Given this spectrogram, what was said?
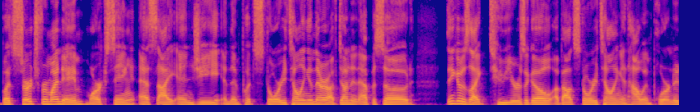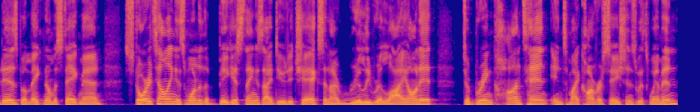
But search for my name, Mark Sing, S I N G, and then put storytelling in there. I've done an episode, I think it was like two years ago, about storytelling and how important it is. But make no mistake, man, storytelling is one of the biggest things I do to chicks, and I really rely on it to bring content into my conversations with women.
